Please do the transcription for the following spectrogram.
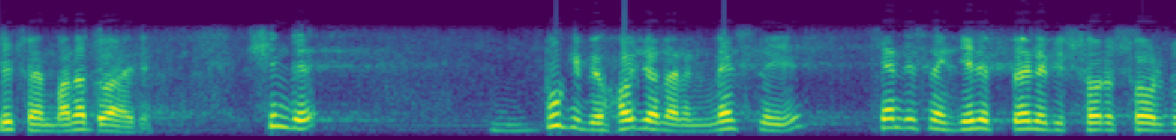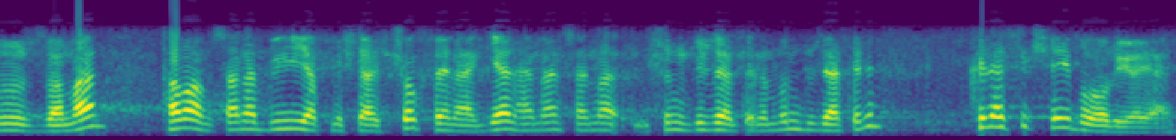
Lütfen bana dua edin. Şimdi bu gibi hocaların mesleği kendisine gelip böyle bir soru sorduğu zaman tamam sana büyü yapmışlar çok fena gel hemen sana şunu düzeltelim bunu düzeltelim klasik şey bu oluyor yani.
